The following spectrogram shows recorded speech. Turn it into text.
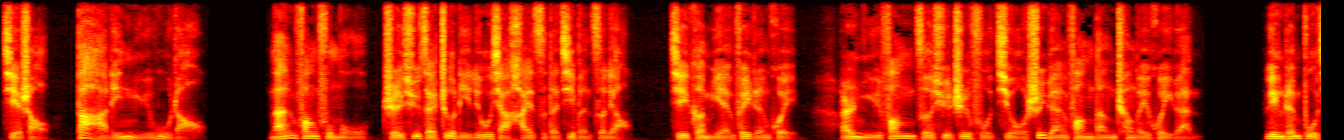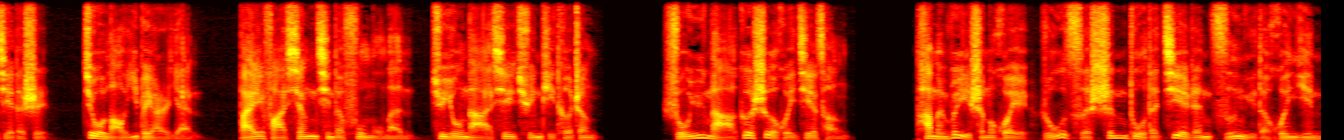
介绍大龄女勿扰。男方父母只需在这里留下孩子的基本资料，即可免费人会；而女方则需支付九十元方能成为会员。令人不解的是，就老一辈而言，白发相亲的父母们具有哪些群体特征？属于哪个社会阶层？他们为什么会如此深度的借人子女的婚姻？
